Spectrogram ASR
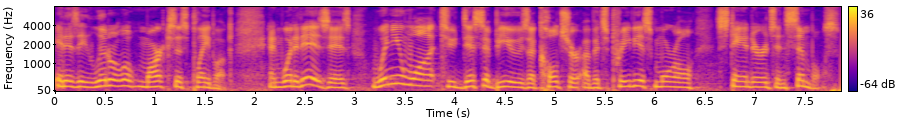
it is a literal Marxist playbook. And what it is is when you want to disabuse a culture of its previous moral standards and symbols,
